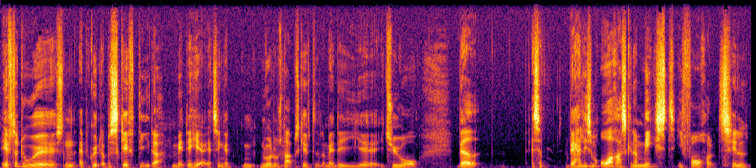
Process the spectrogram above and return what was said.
Efter du øh, sådan er begyndt at beskæftige dig med det her, jeg tænker, nu har du snart beskæftiget dig med det i, øh, i 20 år, hvad, altså, hvad har ligesom overrasket dig mest i forhold til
